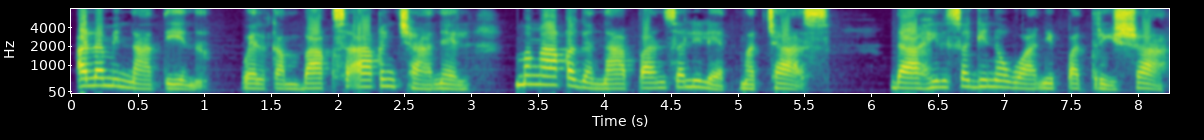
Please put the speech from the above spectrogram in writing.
Alamin natin. Welcome back sa aking channel, mga kaganapan sa Lilet Matias. Dahil sa ginawa ni Patricia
